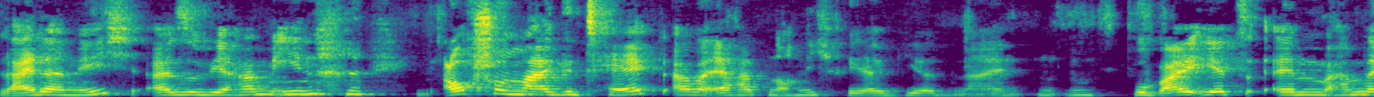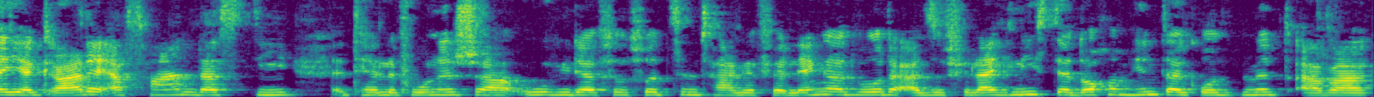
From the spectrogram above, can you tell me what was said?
Leider nicht. Also wir haben ihn auch schon mal getaggt, aber er hat noch nicht reagiert. Nein. Wobei jetzt ähm, haben wir ja gerade erfahren, dass die telefonische AU wieder für 14 Tage verlängert wurde. Also vielleicht liest er doch im Hintergrund mit, aber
